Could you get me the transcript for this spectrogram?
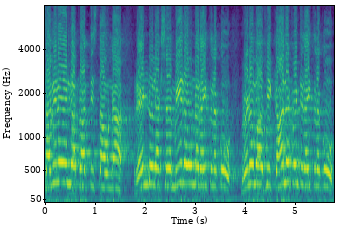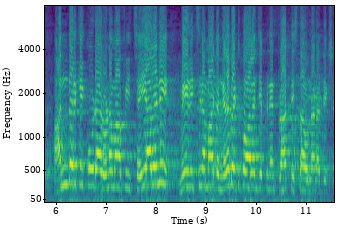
సవినయంగా ప్రార్థిస్తా ఉన్నా. రెండు లక్షల మీద ఉన్న రైతులకు రుణమాఫీ కానటువంటి రైతులకు అందరికీ కూడా రుణమాఫీ చేయాలని మీరు ఇచ్చిన మాట నిలబెట్టుకోవాలని చెప్పి నేను ప్రార్థిస్తా ఉన్నాను అధ్యక్ష.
